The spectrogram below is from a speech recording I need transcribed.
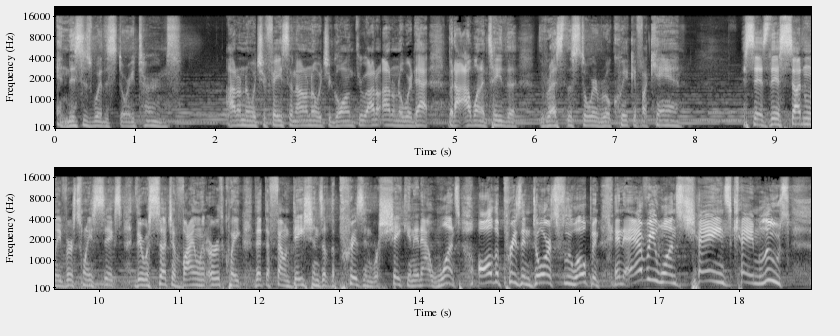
And this is where the story turns. I don't know what you're facing. I don't know what you're going through. I don't, I don't know where that, but I, I want to tell you the, the rest of the story real quick if I can. It says this suddenly, verse 26, there was such a violent earthquake that the foundations of the prison were shaken. And at once, all the prison doors flew open and everyone's chains came loose.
